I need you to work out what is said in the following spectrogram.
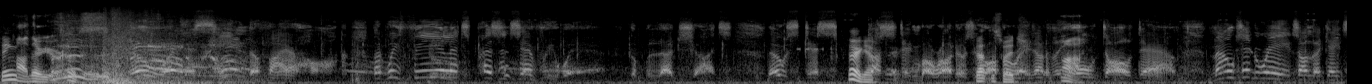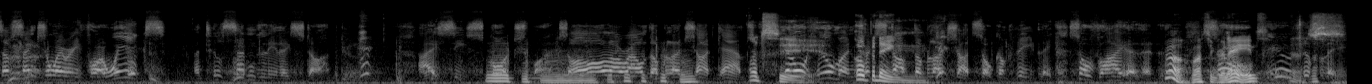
Think Ah, there you are. No one has seen the Firehawk, but we feel its presence everywhere. The Bloodshots, those There you go. disgusting marauders Got who the switch. out of the Ah. old Doll Dam, mounted raids on the gates of Sanctuary for weeks, until suddenly they stopped. I see scorch marks all around the Bloodshot camps. Let's see. No human Opening. could stop the Bloodshot so completely, so violently. Oh, lots of so grenades. beautifully.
